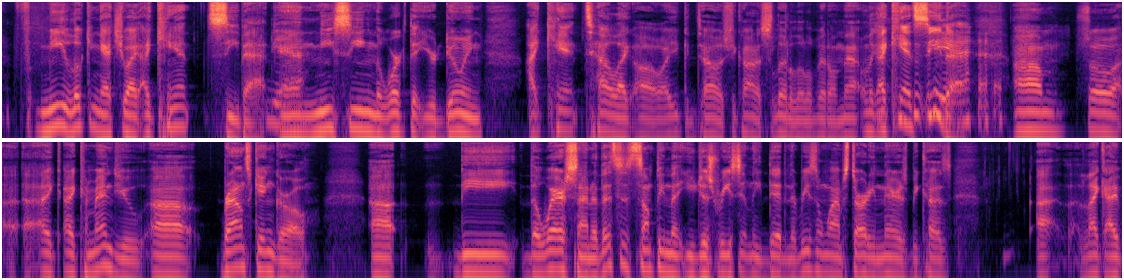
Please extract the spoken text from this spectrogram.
me looking at you, I, I can't see that, Yeah. and me seeing the work that you're doing, I can't tell. Like, oh, well, you can tell she kind of slid a little bit on that. Like, I can't see Yeah. that. Um, so I, I, I commend you, uh, brown skin girl. Uh, the the Ware Center. This is something that you just recently did, and the reason why I'm starting there is because uh, like I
